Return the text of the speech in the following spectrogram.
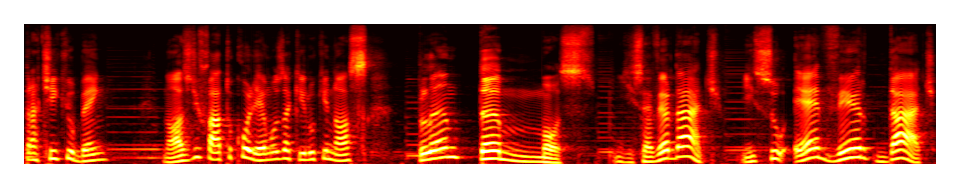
Pratique o bem. Nós de fato colhemos aquilo que nós plantamos. Isso é verdade. Isso é verdade.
